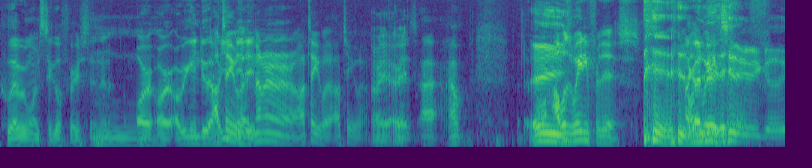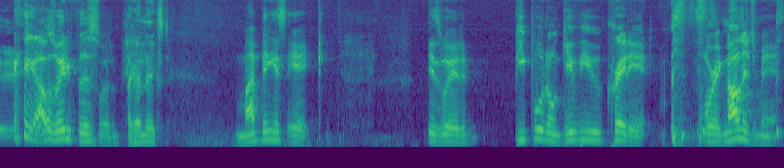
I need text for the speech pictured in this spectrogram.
Whoever wants to go first and then or, or are we gonna do it how I'll tell you, you what. did it? No, no, no, no, no. I'll tell you what. I'll tell you what. All right, all right. 'Cause I, I, Hey. I was waiting for this. I got waiting next. for Here we go. Here we I was waiting for this one. I got next. My biggest ick is when people don't give you credit or acknowledgement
